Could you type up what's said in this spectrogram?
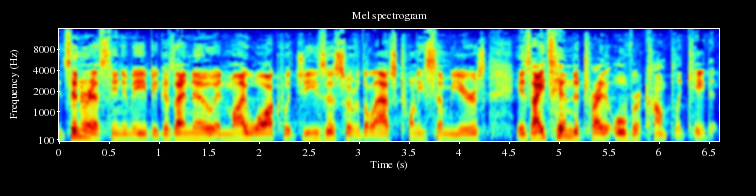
It's interesting to me because I know in my walk with Jesus over the last 20 some years is I tend to try to overcomplicate it.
